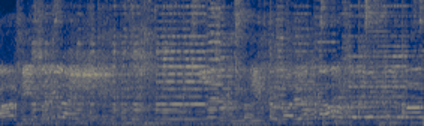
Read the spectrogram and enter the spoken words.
का पुरस्कार तीसरी लाइन एक बार गाँव से लेकर गाँव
